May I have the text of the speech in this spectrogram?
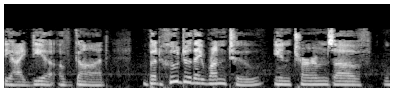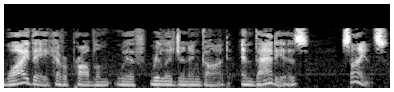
the idea of God but who do they run to in terms of why they have a problem with religion and God? And that is science.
